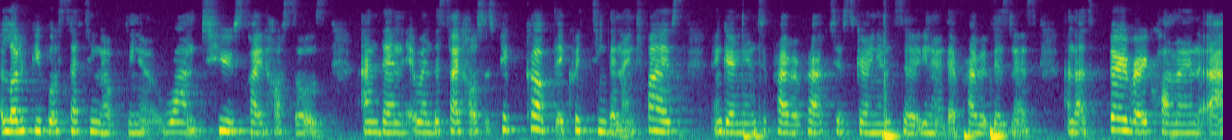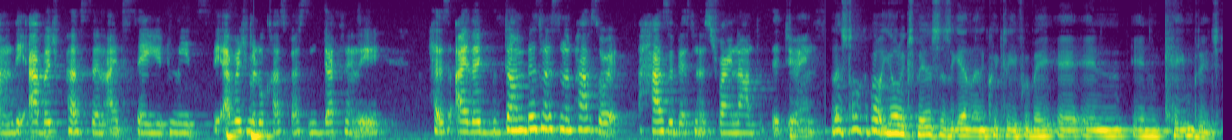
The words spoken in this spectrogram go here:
a lot of people are setting up, you know, one, two side hustles, and then when the side hustles pick up, they're quitting their nine to fives and going into private practice, going into, you know, their private business, and that's very, very common. Um, the average person, I'd say, you'd meet the average middle class person definitely has either done business in the past or has a business right now that they're doing. Let's talk about your experiences again, then quickly, if we may, eh, in in Cambridge.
